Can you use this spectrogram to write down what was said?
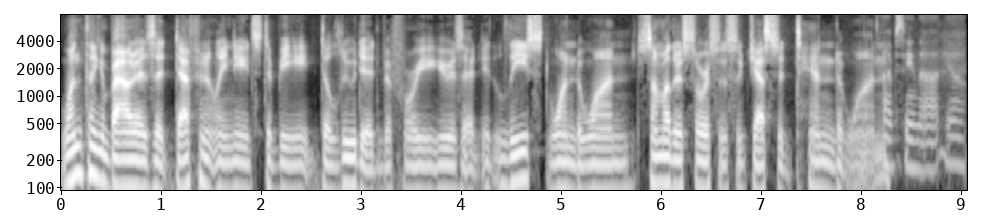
One thing about it is it definitely needs to be diluted before you use it, at least one to one. Some other sources suggested 10 to 1. I've seen that, yeah.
